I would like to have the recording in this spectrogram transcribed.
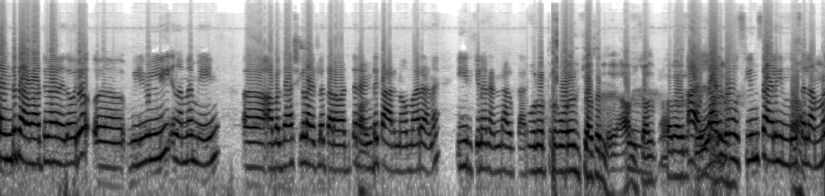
രണ്ട് തറവാട്ടുകളാണ് ഇത് ഒരു വിളിവെള്ളി എന്ന് പറഞ്ഞ മെയിൻ അവകാശികളായിട്ടുള്ള തറവാട്ടത്തെ രണ്ട് കാരണവന്മാരാണ് ഈ ഇരിക്കുന്ന രണ്ടാൾക്കാർ. എല്ലാവരും മുസ്ലിംസ് ആയാലും ഹിന്ദുസ് ആയാലും നമ്മൾ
